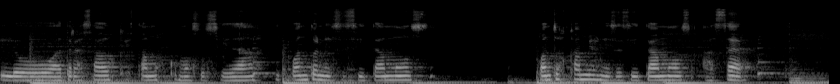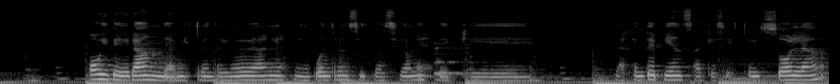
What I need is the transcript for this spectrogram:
lo atrasados que estamos como sociedad y cuánto necesitamos, cuántos cambios necesitamos hacer. Hoy de grande, a mis 39 años, me encuentro en situaciones de que la gente piensa que si estoy sola,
